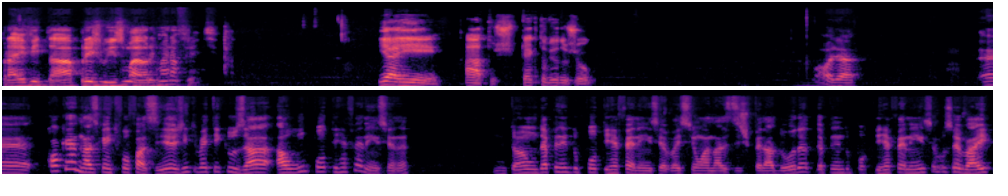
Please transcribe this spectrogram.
para evitar prejuízos maiores mais na frente. E aí, Atos, o que é que tu viu do jogo? Olha, é, qualquer análise que a gente for fazer, a gente vai ter que usar algum ponto de referência, né? Então, dependendo do ponto de referência, vai ser uma análise desesperadora. Dependendo do ponto de referência, você vai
